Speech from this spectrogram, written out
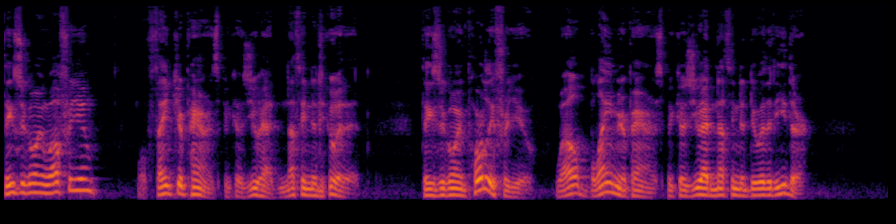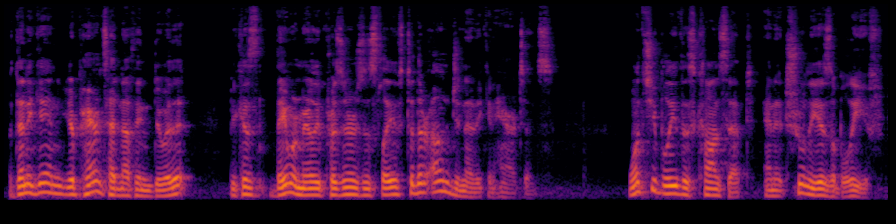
Things are going well for you? Well, thank your parents because you had nothing to do with it. Things are going poorly for you? Well, blame your parents because you had nothing to do with it either. But then again, your parents had nothing to do with it because they were merely prisoners and slaves to their own genetic inheritance. Once you believe this concept, and it truly is a belief,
